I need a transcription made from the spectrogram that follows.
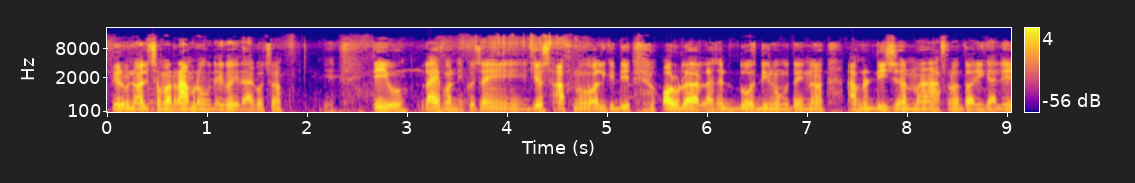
मेरो पनि अहिलेसम्म राम्रो हुँदै गइरहेको छ। त्यही हो लाइफ भनेको चाहिँ जस आफ्नो अलिकति अरूलाईहरूलाई चाहिँ दोष दिनु हुँदैन आफ्नो डिसिजनमा आफ्नो तरिकाले।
